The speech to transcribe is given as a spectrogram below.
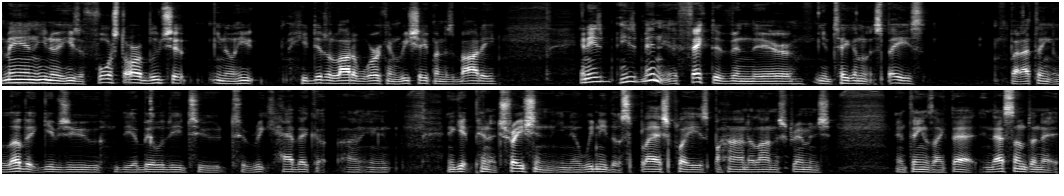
man. You know, he's a four star blue chip. You know, he he did a lot of work in reshaping his body, and he's he's been effective in there. You know, taking up space. But I think Lovett gives you the ability to to wreak havoc uh, and and get penetration. You know, we need those splash plays behind the line of scrimmage and things like that. And that's something that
